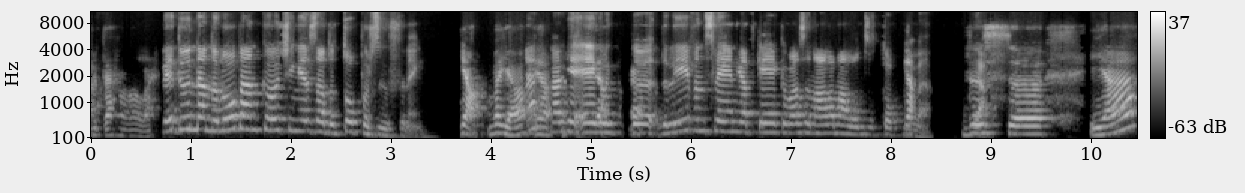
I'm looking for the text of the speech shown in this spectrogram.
Ja. te halen. Wij doen dan de loopbaancoaching, is dat de toppersoefening. Ja, maar ja. Hè? ja. Waar je eigenlijk ja. De, de levenslijn gaat kijken, wat zijn allemaal onze topmomenten. Dus ja. ja.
